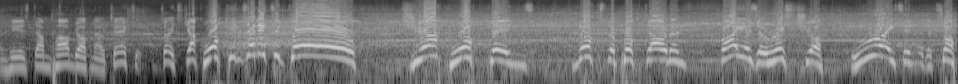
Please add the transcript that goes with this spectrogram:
and here's Dan Palmbjork now. Takes it. Sorry, it's Jack Watkins, and it's a goal! Jack Watkins knocks the puck down and fires a wrist shot right into the top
